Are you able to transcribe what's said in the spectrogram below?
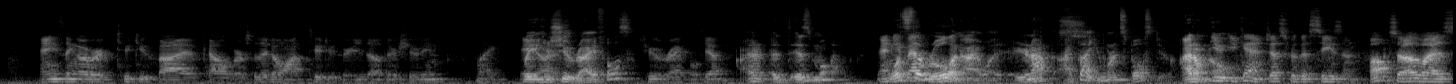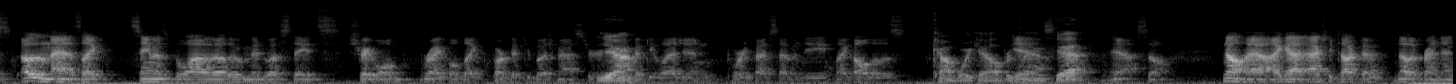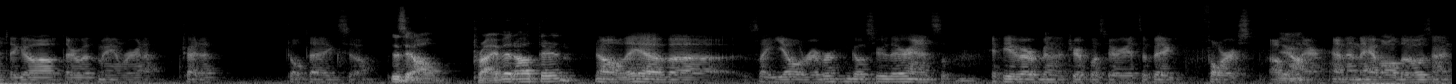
anything over 225 caliber. So they don't want 223s out there shooting like. But you can shoot rifles. shoot rifles. Yep. I uh, is mo- And what's the rule in Iowa? You're not. I thought you weren't supposed to. I don't know. You, you can just for this season. Oh. So otherwise, other than that, it's like same as a lot of the other Midwest states. Straight walled rifles like 450 Bushmaster, Yeah. 350 Legend, 4570, like all those. Cowboy caliber Yeah. things. Yeah. Yeah. So no, yeah, I got I actually talked to another friend in to go out there with me, and we're gonna try to fill tags. So Is it all private out there? no, they have uh, it's like Yellow River goes through there, and it's if you've ever been in the Driftless area, it's a big forest up Yeah. in there, and then they have all those and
